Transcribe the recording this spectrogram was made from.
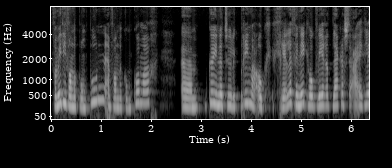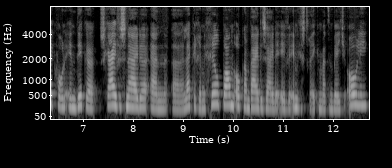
familie van de pompoen en van de komkommer. Um, kun je natuurlijk prima ook grillen, vind ik ook weer het lekkerste eigenlijk. Gewoon in dikke schijven snijden en uh, lekker in de grillpan. Ook aan beide zijden even ingestreken met een beetje olie.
